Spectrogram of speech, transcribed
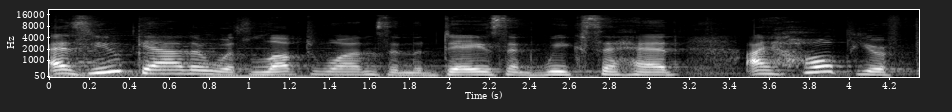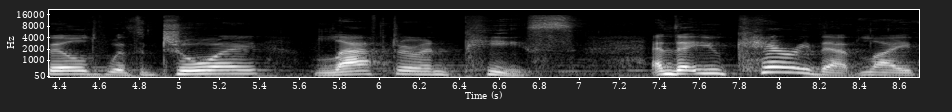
As you gather with loved ones in the days and weeks ahead, I hope you're filled with joy, laughter, and peace, and that you carry that light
